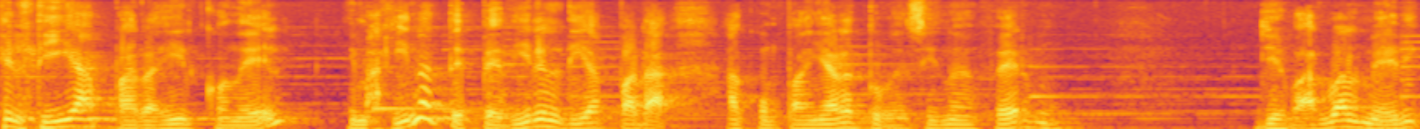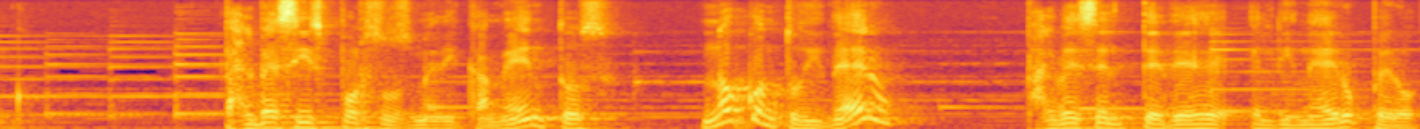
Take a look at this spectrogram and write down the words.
el día para ir con él. Imagínate pedir el día para acompañar a tu vecino enfermo, llevarlo al médico. Tal vez es por sus medicamentos, no con tu dinero. Tal vez él te dé el dinero, pero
